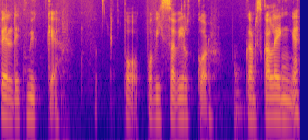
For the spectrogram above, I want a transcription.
väldigt mycket på, på vissa villkor ganska länge.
